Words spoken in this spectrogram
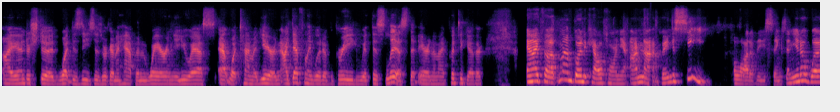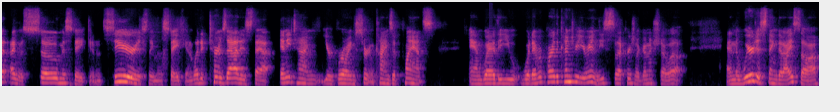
I understood what diseases were going to happen where in the US at what time of year. And I definitely would have agreed with this list that Aaron and I put together. And I thought, I'm going to California. I'm not going to see a lot of these things. And you know what? I was so mistaken, seriously mistaken. What it turns out is that anytime you're growing certain kinds of plants, and whether you, whatever part of the country you're in, these suckers are going to show up. And the weirdest thing that I saw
